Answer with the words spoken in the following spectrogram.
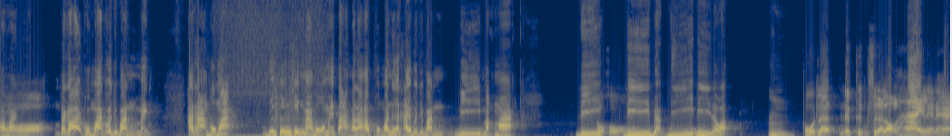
ประมาณนี้ แต่ก็ผมว่าปัจจุบันไม่ ถ้าถามผมอะที่กินกินมาผมว่าไม่ต่างกันแล้วครับ ผมว่าเนื้อไทยปัจจุบันดีมาก ๆ ดีดีแบบดีดีแล้วอะอืมพูดแล้วนึกถึงเสือร้องไห้เลยนะฮะ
